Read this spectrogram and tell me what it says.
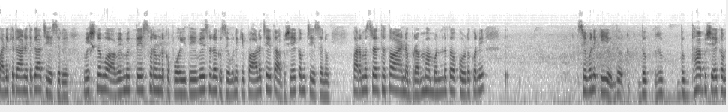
పనికిరానిదిగా చేసిరి. విష్ణువు అవిముక్తేశ్వరమునకు పోయి దేవేశుడకు శివునికి పాలచేత అభిషేకం చేసెను. పరమశ్రద్ధతో ఆయన బ్రహ్మ మునులతో కూడుకొని శివునికి దుగ్ధాభిషేకం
